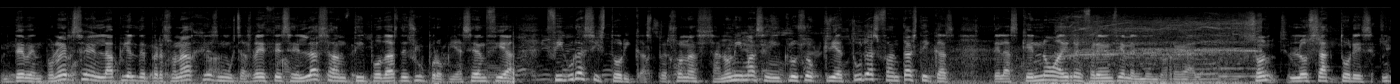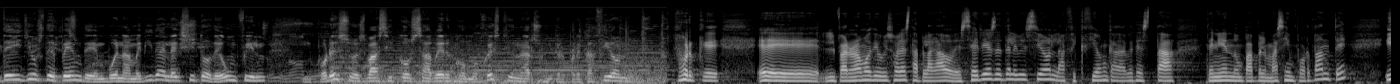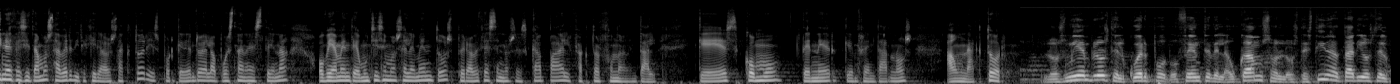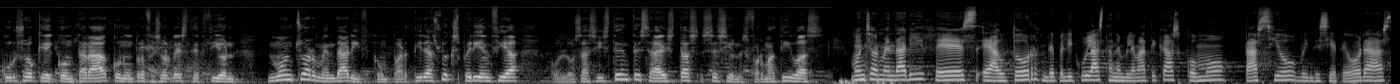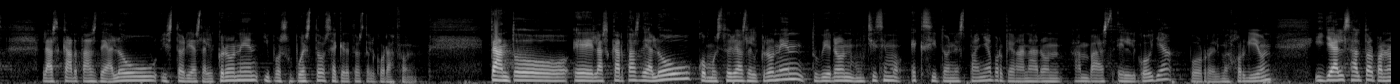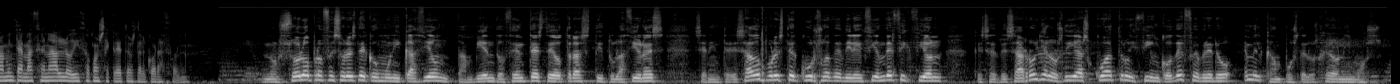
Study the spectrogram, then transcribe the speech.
Deben ponerse en la piel de personajes, muchas veces en las antípodas de su propia esencia, figuras históricas, personas anónimas e incluso criaturas fantásticas de las que no hay referencia en el mundo real. Son los actores, de ellos depende en buena medida el éxito de un film y por eso es básico saber cómo gestionar su interpretación. Porque eh, el panorama audiovisual está plagado de series de televisión, la ficción cada vez está teniendo un papel más importante y necesitamos saber dirigir a los actores, porque dentro de la puesta en escena obviamente hay muchísimos elementos, pero a veces se nos escapa el factor fundamental, que es cómo tener que enfrentarnos a un actor. Los miembros del cuerpo docente de la UCAM son los destinatarios del curso que contará con un profesor de excepción. Moncho Armendariz compartirá su experiencia con los asistentes a estas sesiones formativas. Moncho Armendariz es eh, autor de películas tan emblemáticas como Tasio, 27 horas, Las cartas de Alou, Historias del Cronen y, por supuesto, Secretos del Corazón. Tanto eh, las cartas de Alou como Historias del Cronen tuvieron muchísimo éxito en España porque ganaron ambas el Goya por el mejor guion y ya el salto al panorama internacional lo hizo con Secretos del Corazón. No solo profesores de comunicación, también docentes de otras titulaciones se han interesado por este curso de dirección de ficción que se desarrolla los días 4 y 5 de febrero en el campus de los Jerónimos.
